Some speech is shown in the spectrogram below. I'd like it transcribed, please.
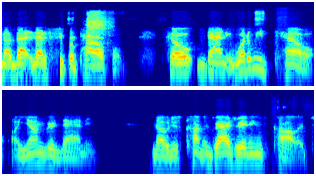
no, that that is super powerful. So Danny, what do we tell a younger Danny? You know, just kind of graduating from college.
